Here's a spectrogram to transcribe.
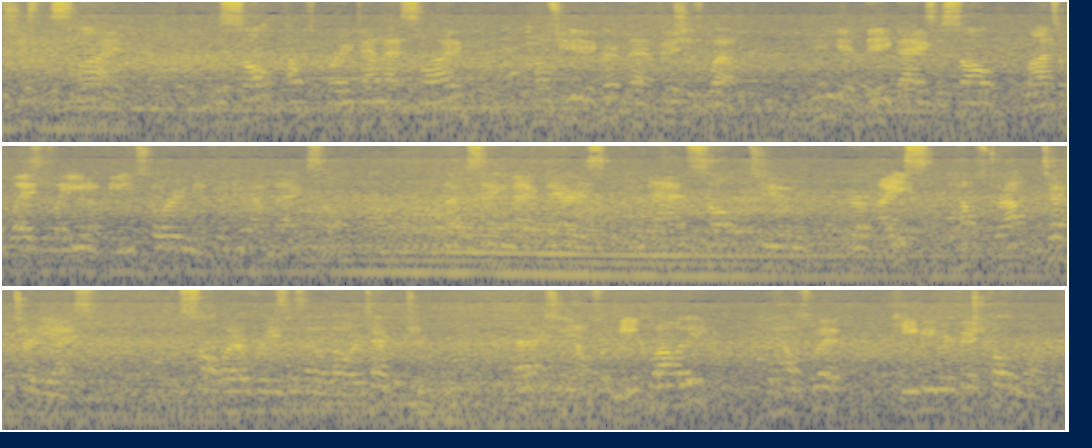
it's just the slime. The salt helps break down that slime, helps you get a grip of that fish as well. You can get big bags of salt, lots of places, like even a feed store, you can get a 50 pound bag of salt. What I'm saying back there is add salt to your ice, it helps drop the temperature of the ice. The salt water freezes at a lower temperature. That actually helps with meat quality. It helps with keeping your fish cold longer,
